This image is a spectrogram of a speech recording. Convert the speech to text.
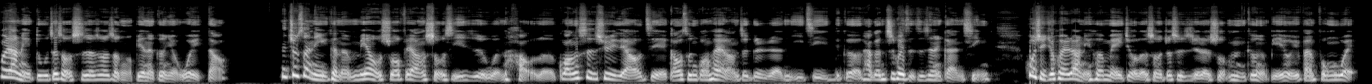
会让你读这首诗的时候，整个变得更有味道。那就算你可能没有说非常熟悉日文，好了，光是去了解高村光太郎这个人以及那个他跟智慧子之间的感情，或许就会让你喝美酒的时候，就是觉得说，嗯，更有别有一番风味。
